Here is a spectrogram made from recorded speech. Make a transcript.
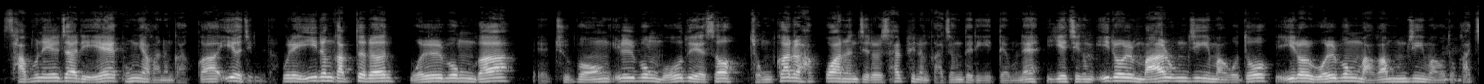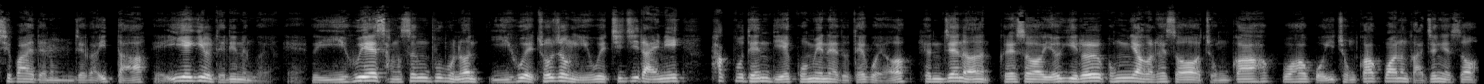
4분의 1 자리에 공략하는 값과 이어집니다. 우리 이런 값들은 월봉과 예, 주봉, 일봉 모두에서 종가를 확보하는지를 살피는 과정들이기 때문에 이게 지금 1월 말 움직임하고도 1월 월봉 마감 움직임하고도 같이 봐야 되는 문제가 있다. 예, 이 얘기를 드리는 거예요. 예, 그 이후의 상승 부분은 이후에 조정 이후에 지지 라인이 확보된 뒤에 고민해도 되고요. 현재는 그래서 여기를 공략을 해서 종가 확보하고 이 종가 확보하는 과정에서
